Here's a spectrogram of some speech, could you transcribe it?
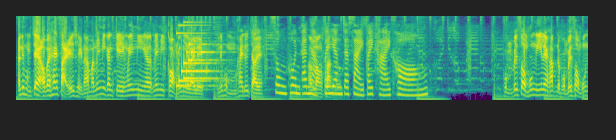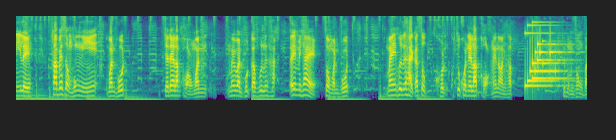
อันนี้ผมแจกเอาไปให้ใส่เฉยๆนะ มันไม่มีกางเกงไม่มีไม่มีกล่องไม่มีอะไรเลย อันนี้ผมให้ด้วยใจ ทรงพลอนักเอาลองไปสั่งยังดูจะใส่ไปขายของ ผมไปส่งพรุ่งนี้เลยครับเดี๋ยวผมไปส่งพรุ่งนี้เลย ถ้าไปส่งพรุ่งนี้วันพุธจะได้รับของวันไม่วันพุธก็พฤหัสเอ้ยไม่ใช่ ส่งวันพุธไม่พฤหัสก็ศุกร์คนทุกคนได้รับของแน่นอนครับที่ผมส่งไป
